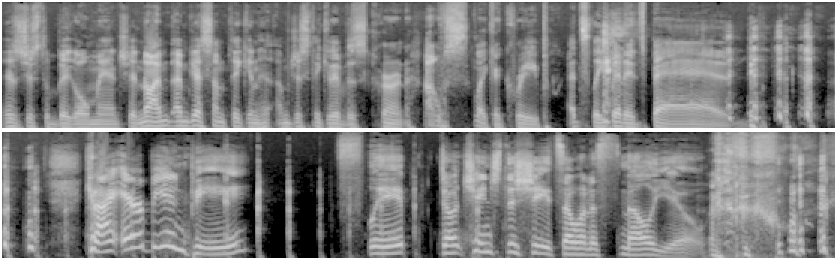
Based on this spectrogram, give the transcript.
It's just a big old mansion. No, I'm, I'm guess I'm thinking. I'm just thinking of his current house like a creep. I'd sleep in its bed. Can I Airbnb? Sleep. Don't change the sheets. I want to smell you.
